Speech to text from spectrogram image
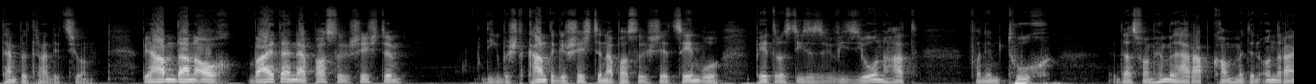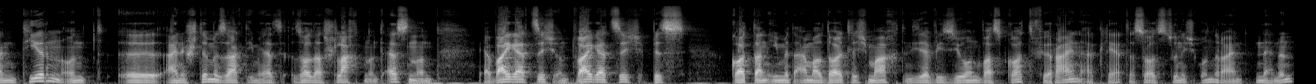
Tempeltradition. Wir haben dann auch weiter in der Apostelgeschichte die bekannte Geschichte in Apostelgeschichte 10, wo Petrus diese Vision hat von dem Tuch, das vom Himmel herabkommt mit den unreinen Tieren und äh, eine Stimme sagt ihm, er soll das schlachten und essen und er weigert sich und weigert sich, bis Gott dann ihm mit einmal deutlich macht in dieser Vision, was Gott für rein erklärt, das sollst du nicht unrein nennen.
